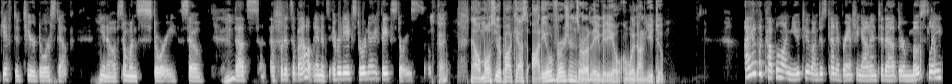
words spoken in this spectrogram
gifted to your doorstep, you hmm. know, of someone's story. So mm-hmm. that's that's what it's about. And it's everyday extraordinary faith stories. So. Okay. Now most of your podcast audio versions or are they video or with on YouTube? I have a couple on YouTube. I'm just kind of branching out into that. They're mostly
